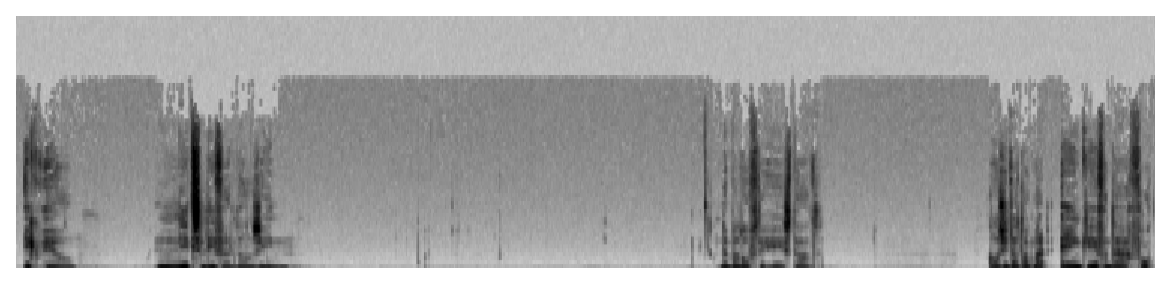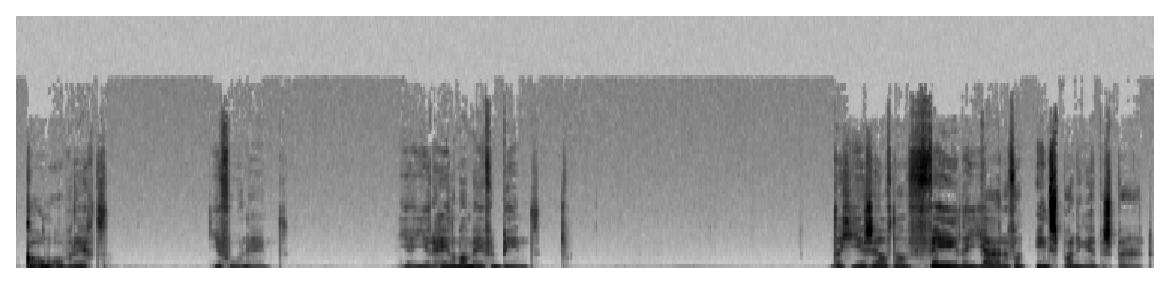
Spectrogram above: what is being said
Ik wil niets liever dan zien. De belofte is dat als je dat ook maar één keer vandaag volkomen oprecht je voorneemt, je hier helemaal mee verbindt, dat je jezelf dan vele jaren van inspanning hebt bespaard.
